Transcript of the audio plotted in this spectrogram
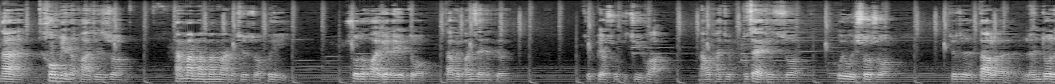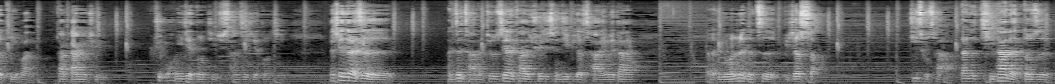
那后面的话就是说，他慢慢慢慢的就是说会说的话越来越多，他会完整的表就表述一句话，然后他就不再就是说畏畏缩缩，就是到了人多的地方，他敢于去去玩一些东西，去尝试一些东西。那现在是很正常的，就是现在他的学习成绩比较差，因为他。呃语文认的字比较少，基础差，但是其他的都是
